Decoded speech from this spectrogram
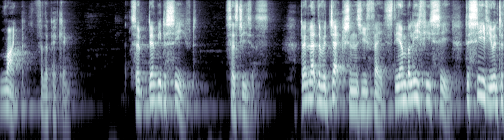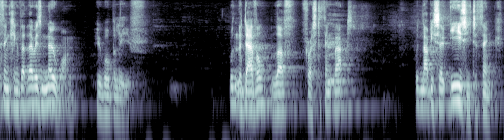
ripe for the picking. So don't be deceived, says Jesus. Don't let the rejections you face, the unbelief you see, deceive you into thinking that there is no one who will believe. Wouldn't the devil love for us to think that? Wouldn't that be so easy to think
